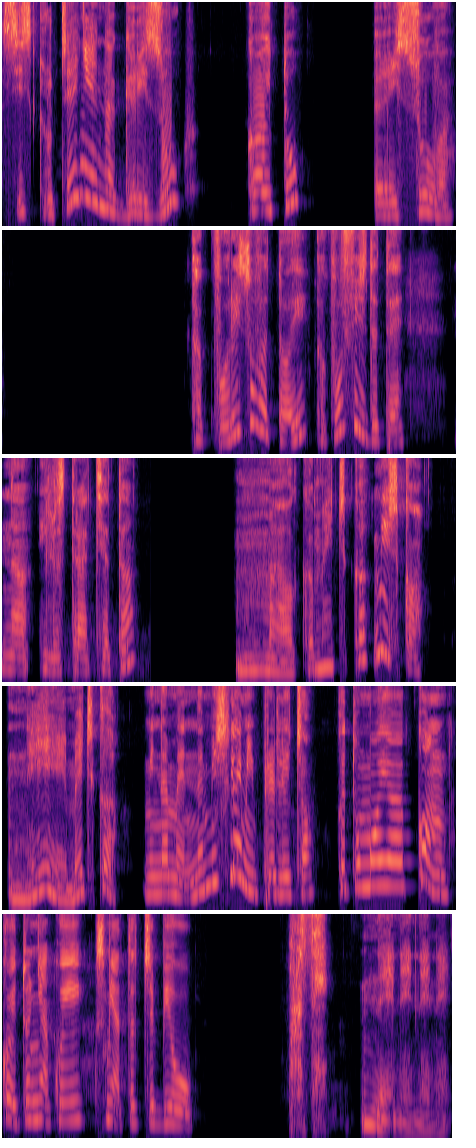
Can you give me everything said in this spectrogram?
с изключение на Гризу, който рисува. Какво рисува той? Какво виждате на иллюстрацията? Малка мечка? Мишка. Не, мечка. Ми на мен не мишле ми прилича. Като моя кон, който някой смята, че бил прасе. Не, не, не, не.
